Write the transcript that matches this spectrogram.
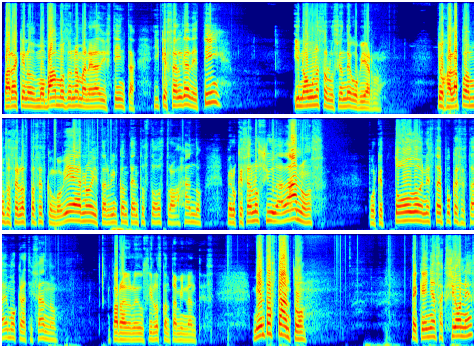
para que nos movamos de una manera distinta y que salga de ti y no una solución de gobierno. Y ojalá podamos hacer las paces con gobierno y estar bien contentos todos trabajando, pero que sean los ciudadanos, porque todo en esta época se está democratizando para reducir los contaminantes. Mientras tanto, pequeñas acciones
